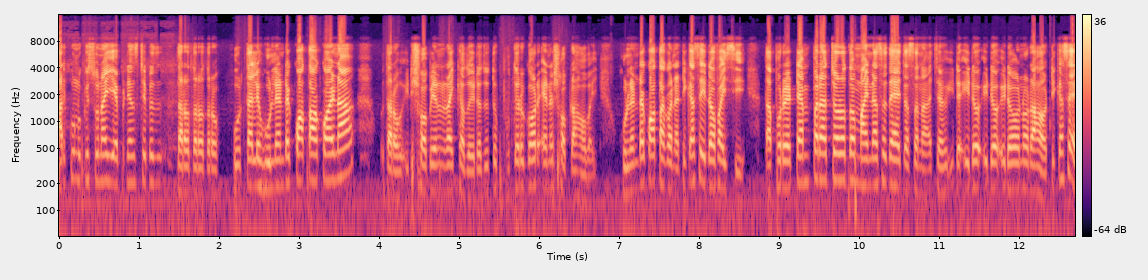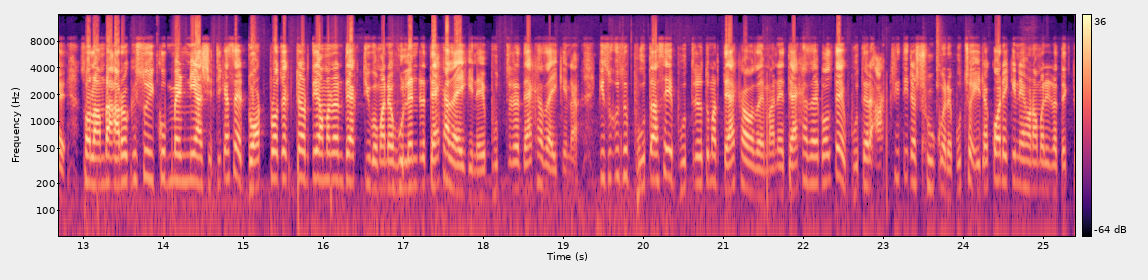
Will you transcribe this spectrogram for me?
আর কোনো কিছু নাই এভিডেন্স টেপে দাঁড়াও দাঁড়াও দাঁড়াও তাহলে হুল্যান্ডে কথা কয় না? দাঁড়াও, এটা সব এনে রাখা দাও, এটা যদি ভূতের ঘর, এনে সব রাখো ভাই। হুল্যান্ডে কথা কয় না, ঠিক আছে? এটাও পাইছি। তারপরে টেম্পারেচারও তো মাইনাসে দেখাইতেছে না। আচ্ছা এটা এটা এটা এটা অন্য রাখো, ঠিক আছে? চলো, আমরা আরও কিছু ইকুইপমেন্ট নিয়ে আসি, ঠিক আছে? ডট প্রজেক্টর দিয়ে আমরা দেখছিব মানে হুল্যান্ডে দেখা যায় কিনা, এই ভূতটা দেখা যায় কিনা। কিছু কিছু ভূত আছে, এই ভূতটা তোমার দেখাও যায় মানে দেখা যায় বলতে ভূতের আকৃতিটা শু করে, বুঝছ? এটা করে কিনা এখন আমার এটা দেখতে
